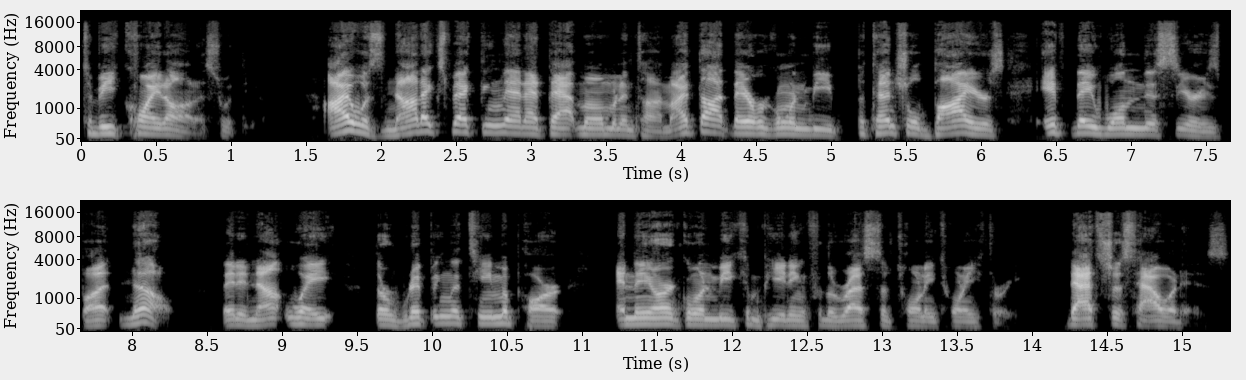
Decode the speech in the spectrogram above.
to be quite honest with you. I was not expecting that at that moment in time. I thought they were going to be potential buyers if they won this series, but no, they did not wait. They're ripping the team apart and they aren't going to be competing for the rest of 2023. That's just how it is.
